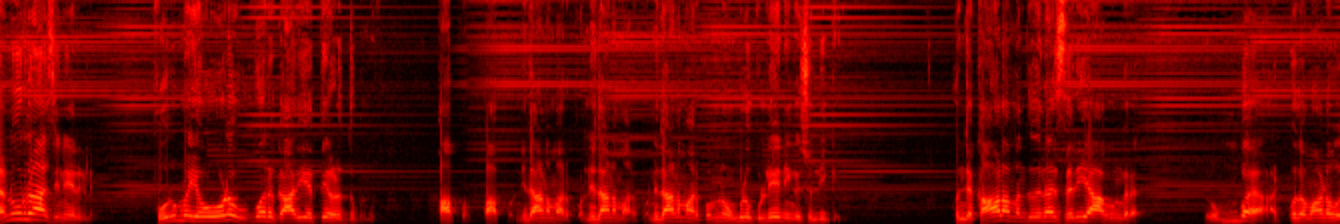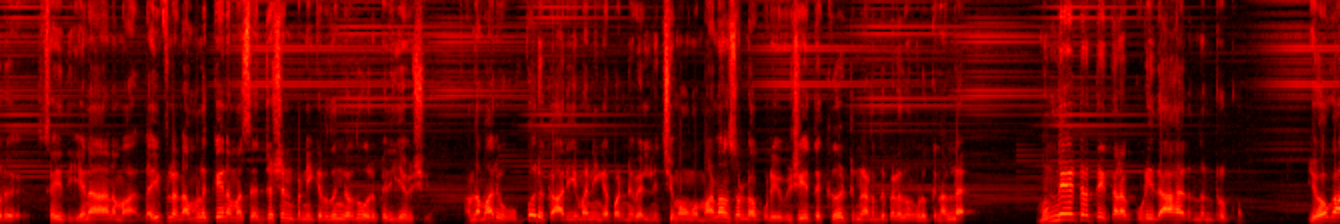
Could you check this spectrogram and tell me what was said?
தனுராசி நேர்களே பொறுமையோட ஒவ்வொரு காரியத்தையும் எழுத்து பண்ணு. பார்ப்போம் பார்ப்போம். நிதானமாக இருப்போம் நிதானமாக இருப்போம் நிதானமாக இருப்போம்னு உங்களுக்குள்ளேயே நீங்கள் சொல்லிக்க கொஞ்சம் காலம் வந்ததுன்னா சரியாகுங்கிற ரொம்ப அற்புதமான ஒரு செய்தி. ஏன்னா நம்ம லைஃப்பில் நம்மளுக்கே நம்ம சஜஷன் பண்ணிக்கிறதுங்கிறது ஒரு பெரிய விஷயம். அந்த மாதிரி ஒவ்வொரு காரியமாக நீங்கள் பண்ணுவே நிச்சயமாக உங்கள் மனம் சொல்லக்கூடிய விஷயத்தை கேட்டு நடந்து போகிறது உங்களுக்கு நல்ல முன்னேற்றத்தை தரக்கூடியதாக இருந்துட்டுருக்கும் யோகா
